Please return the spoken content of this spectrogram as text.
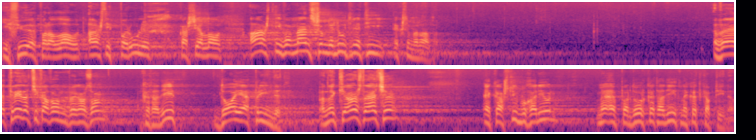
i thyer para Allahut, a është i përulur karshi Allahut, a është i vëmendshëm në lutjen e tij, e kështu me radhë. Dhe e treta që ka thonë, për e ka këtë hadith, duaja e prindit. Prandaj kjo është ajo që e ka shty Buhariun me e përdor këtë hadith në këtë kaptinë.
